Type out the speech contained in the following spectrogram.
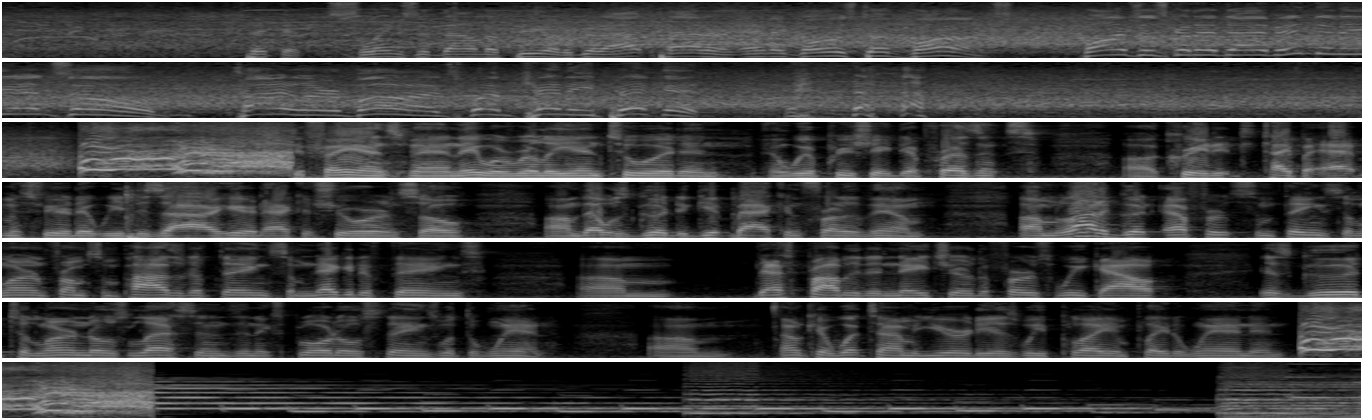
Pickett slings it down the field. A good out pattern, and it goes to Vaughns. Vaughns is going to dive into the end zone. Tyler Vaughns from Kenny Pickett. the fans, man, they were really into it, and, and we appreciate their presence. Uh, created the type of atmosphere that we desire here at Acrisure, and so um, that was good to get back in front of them. Um, a lot of good efforts, some things to learn from, some positive things, some negative things. Um, that's probably the nature of the first week out. It's good to learn those lessons and explore those things with the win. Um, I don't care what time of year it is, we play and play to win. And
